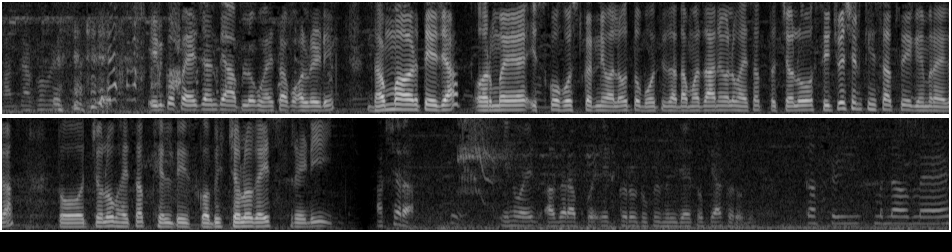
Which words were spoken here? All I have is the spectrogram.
इनको पहचानते आप लोग भाई साहब ऑलरेडी धम्मा और तेजा और मैं इसको होस्ट करने वाला हूँ तो बहुत ही ज़्यादा मज़ा आने वाला भाई साहब। तो चलो सिचुएशन के हिसाब से ये गेम रहेगा। तो चलो भाई साहब खेलते हैं इसको अभी। चलो गाइस रेडी अक्षरा इन वाइज अगर आपको एक करोड़ रुपए मिल जाए तो क्या करोगे? कस्टडी मतलब मैं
